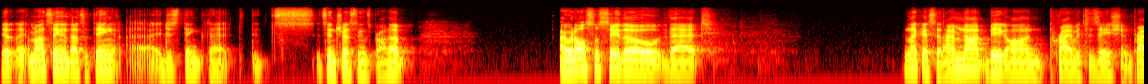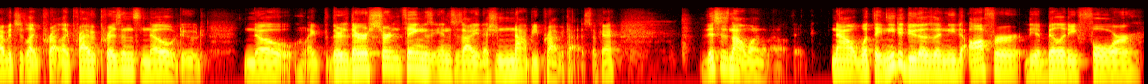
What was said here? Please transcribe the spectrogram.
like I'm not saying that that's a thing. I just think that it's it's interesting. It's brought up. I would also say though that and like I said, I'm not big on privatization. Private like pri- like private prisons, no, dude, no. Like there there are certain things in society that should not be privatized. Okay, this is not one of them. I don't think. Now, what they need to do though is they need to offer the ability for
